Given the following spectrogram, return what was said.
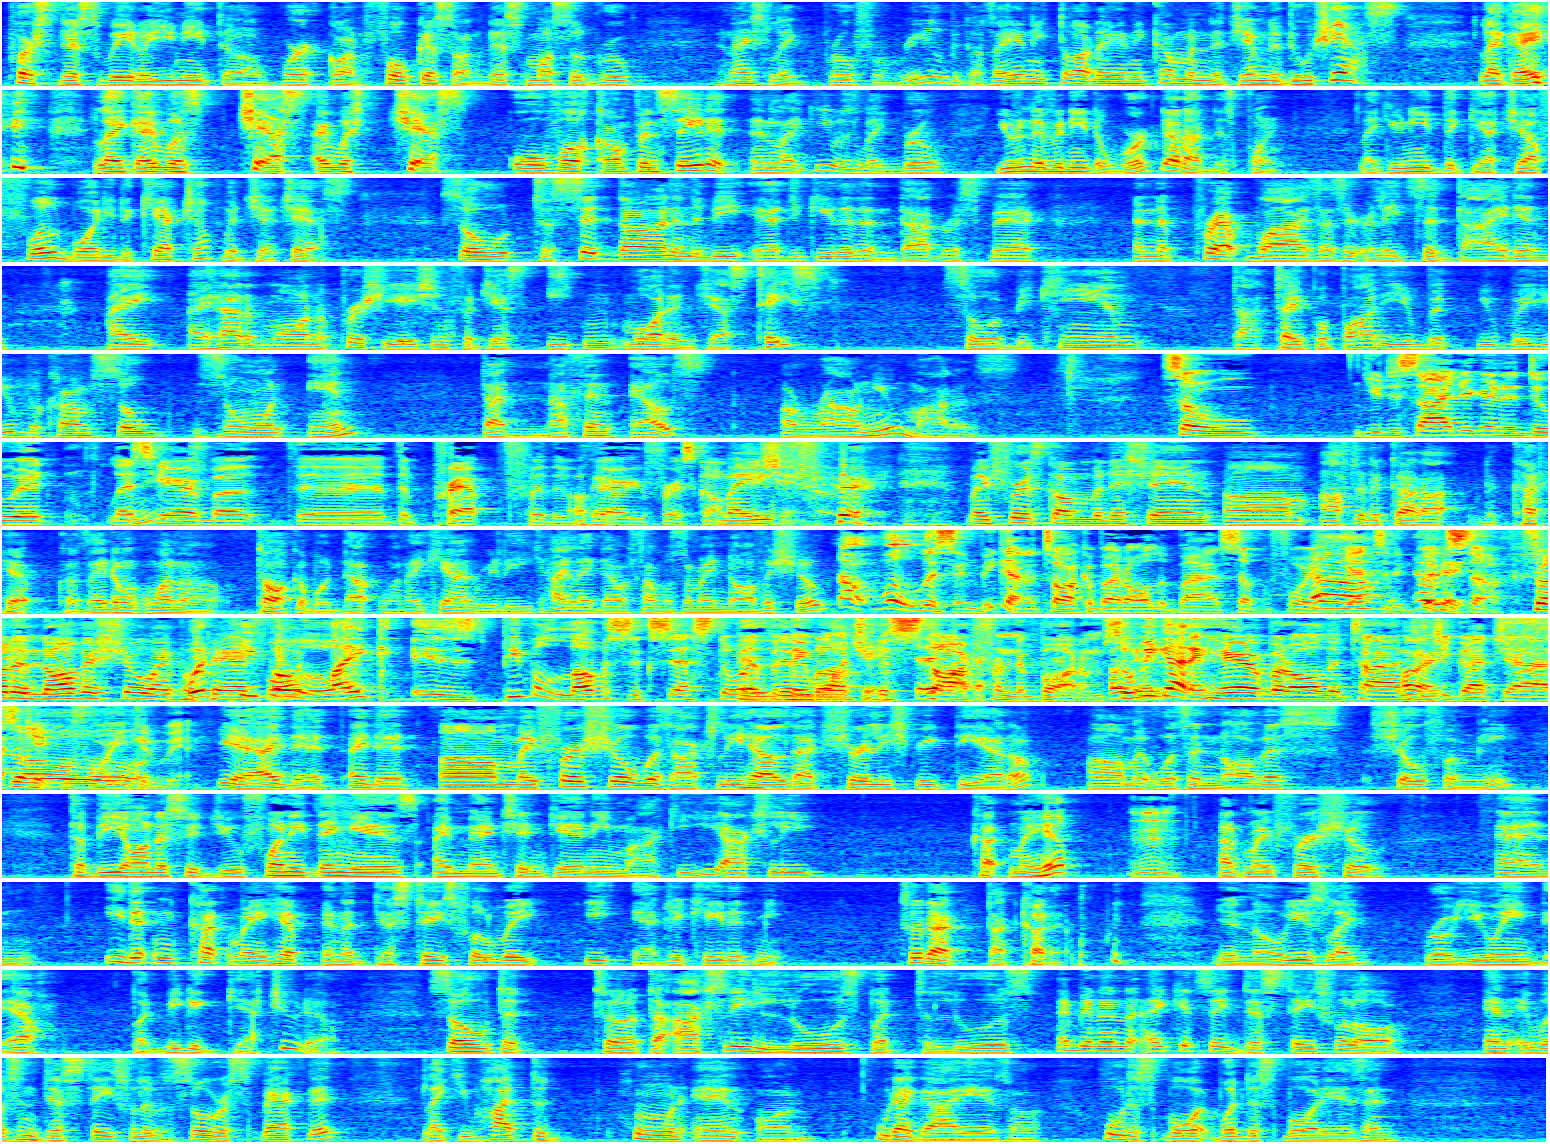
Push this weight or you need to work on focus on this muscle group. And I was like, bro, for real? Because I only thought I only come in the gym to do chest. Like I like I was chest I was chest overcompensated. And like he was like, bro, you don't even need to work that at this point. Like you need to get your full body to catch up with your chest. So to sit down and to be educated in that respect and the prep wise as it relates to dieting, I I had more an appreciation for just eating more than just taste. So it became that type of body you be, you where you become so zoned in that nothing else around you matters. So you decide you're gonna do it. Let's hear about the the prep for the. Okay. very first My competition. fir- my first competition um after the cut out, the cut hip because I don't want to talk about that one. I can't really highlight that. One. That was my novice show. no, well, listen, we got to talk about all the bad stuff before you Uh, get to the good okay. stuff. So the novice show I prepared. What people for. like is people love a success story, but they want you to start from the bottom. So we got to hear about all the times All that you got your ass so- kicked before you could win. Yeah, I did. I did. Um, my first show was actually held at Shirley Street Theater. Um, it was a novice show for me. To be honest with you, funny thing is, I mentioned Kenny Maki. He actually cut my hip Mm. at my first show, and he didn't cut my hip in a distasteful way. He educated me to that that cut hip. you know, he's like, bro, you ain't there, but we could get you there. So to to to actually lose, but to lose, I mean, and I could say distasteful or, and it wasn't distasteful. It was so respected. Like you had to hone in on who that guy is or who the sport, what the sport is, and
